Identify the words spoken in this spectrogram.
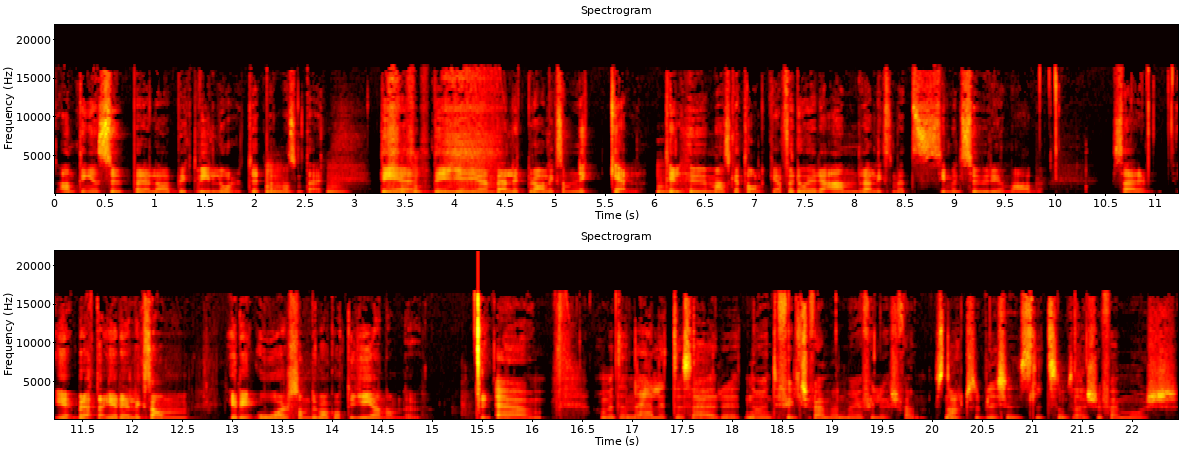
antingen super eller har byggt villor, typ eller något sånt där. Det, det ger ju en väldigt bra liksom, nyckel till hur man ska tolka, för då är det andra liksom ett simmelsurium av så här, är, berätta, är det liksom, är det år som du har gått igenom nu? Typ? Ja, men den är lite så här, nu har jag inte fyllt 25 än, men jag fyller 25 snart. Mm. Så det blir, känns lite som så här 25 års,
